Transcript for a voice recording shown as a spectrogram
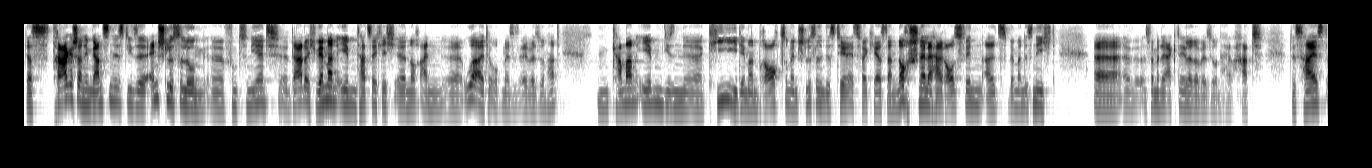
Das Tragische an dem Ganzen ist, diese Entschlüsselung äh, funktioniert äh, dadurch, wenn man eben tatsächlich äh, noch eine äh, uralte OpenSSL-Version hat, kann man eben diesen äh, Key, den man braucht zum Entschlüsseln des TLS-Verkehrs, dann noch schneller herausfinden, als wenn man es nicht, äh, als wenn man eine aktuellere Version hat. Das heißt,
